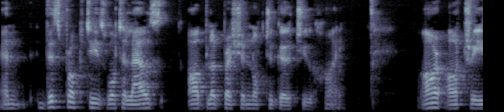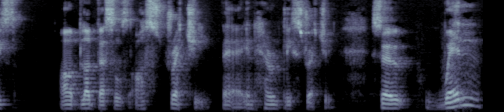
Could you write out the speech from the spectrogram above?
And this property is what allows our blood pressure not to go too high. Our arteries our blood vessels are stretchy. They're inherently stretchy. So when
